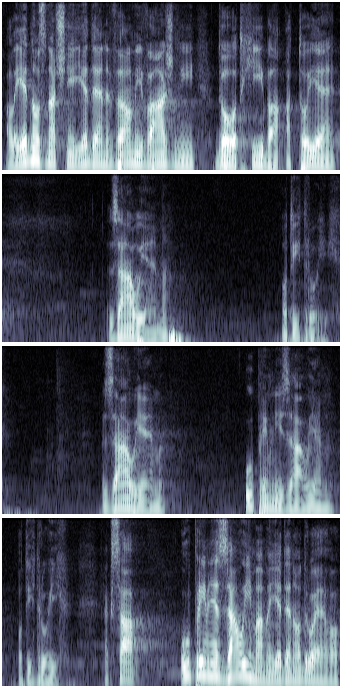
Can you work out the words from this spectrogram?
Ale jednoznačne jeden veľmi vážny dôvod chýba a to je záujem o tých druhých. Záujem, úprimný záujem o tých druhých. Ak sa úprimne zaujímame jeden od druhého,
